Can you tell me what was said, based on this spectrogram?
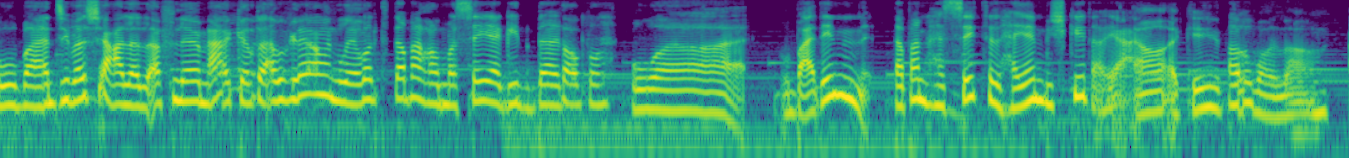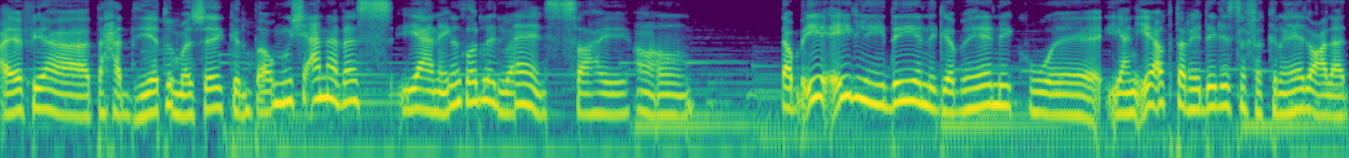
وبعد ماشية على الأفلام كانت قلت طبعا رومانسية جدا. طبعا. و... وبعدين طبعا حسيت الحياة مش كده يعني. آه أكيد طبعا آه. الحياة فيها تحديات ومشاكل طبعا. مش أنا بس يعني كل. الناس. صحيح. آه. طب إيه إيه الهدية اللي جابها لك؟ ويعني إيه أكتر هدية لسه فاكراها له على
